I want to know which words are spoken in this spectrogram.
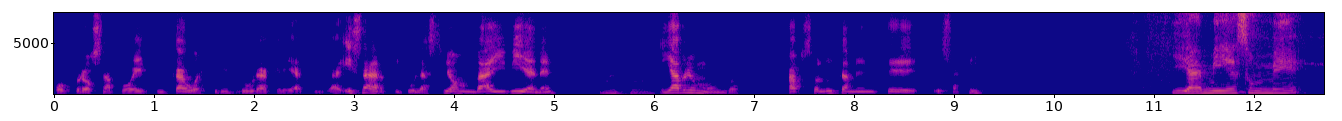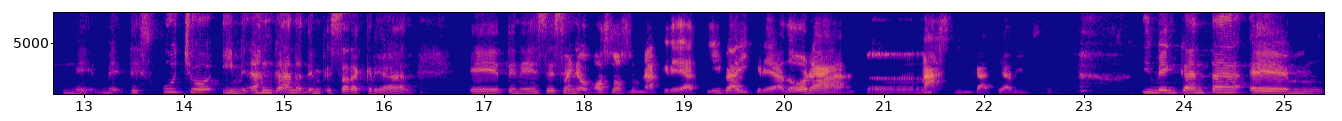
o prosa poética o escritura creativa. Esa articulación va y viene y abre un mundo. Absolutamente es así. Y a mí eso me, te escucho y me dan ganas de empezar a crear. Eh, tenés ese... Bueno, vos sos una creativa y creadora ah. básica, te aviso. Y me encanta, em,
